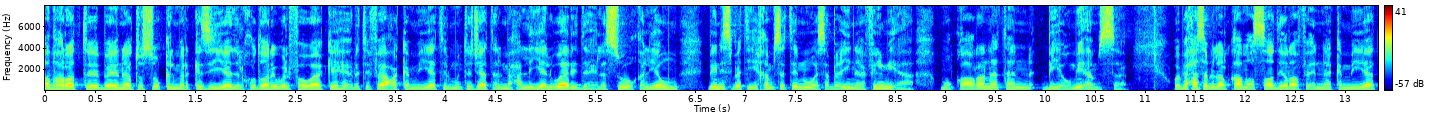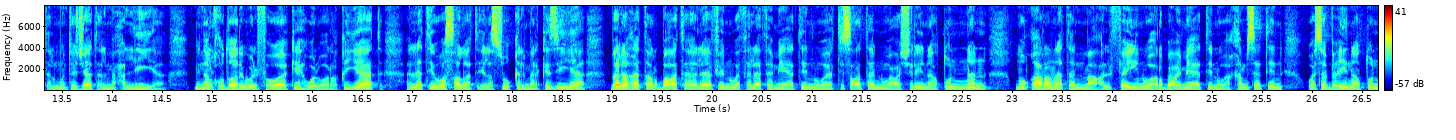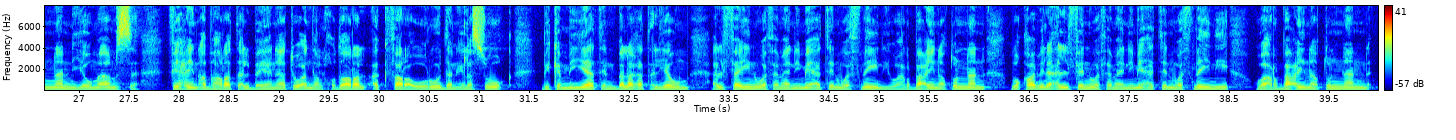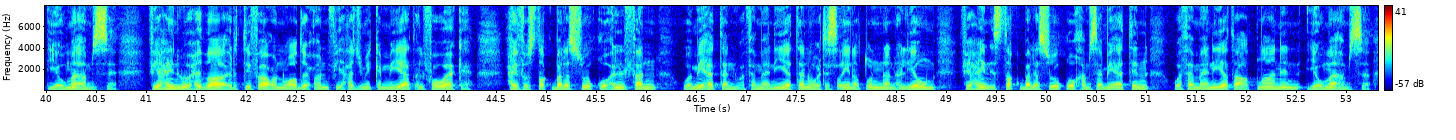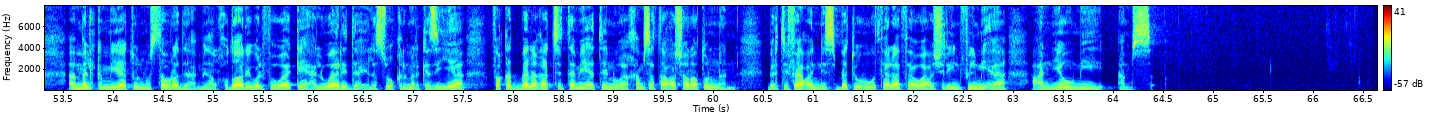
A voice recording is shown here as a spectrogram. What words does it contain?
أظهرت بيانات السوق المركزية للخضار والفواكه ارتفاع كميات المنتجات المحلية الواردة إلى السوق اليوم بنسبة 75% مقارنة بيوم أمس. وبحسب الأرقام الصادرة فإن كميات المنتجات المحلية من الخضار والفواكه والورقيات التي وصلت إلى السوق المركزية بلغت 4329 طنا مقارنة مع 2475 طنا يوم أمس في حين أظهرت البيانات أن الخضار الأكثر ورودا إلى السوق بكميات بلغت اليوم 2842 طنا مقابل 1842 طنا يوم أمس. في حين لوحظ ارتفاع واضح في حجم كميات الفواكه حيث استقبل السوق 1198 طنا اليوم في حين استقبل السوق 508 أطنان يوم أمس. أما الكميات المستوردة من الخضار والفواكه الواردة إلى السوق المركزية فقد بلغت 615 طنا بارتفاع نسبته 23% عن يوم أمس.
